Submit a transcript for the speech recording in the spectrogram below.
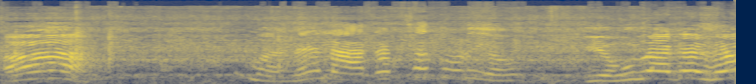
હા. મને લાગે છે થોડી એવું. એવું લાગે છે?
